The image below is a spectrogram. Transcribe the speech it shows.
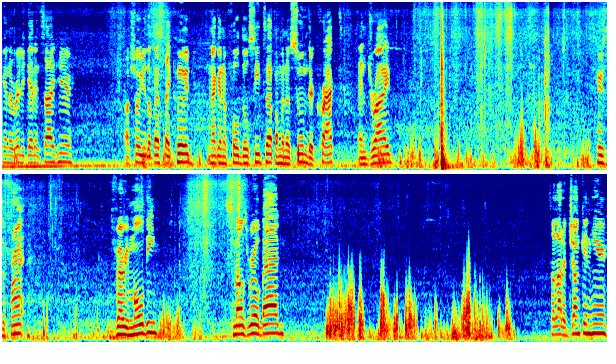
gonna really get inside here. I'll show you the best I could. I'm not gonna fold those seats up. I'm gonna assume they're cracked and dried. Here's the front. It's very moldy. Smells real bad. It's a lot of junk in here.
